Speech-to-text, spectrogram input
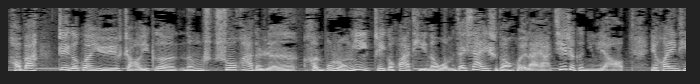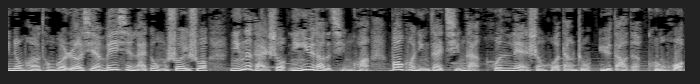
好吧，这个关于找一个能说话的人很不容易这个话题呢，我们在下一时段回来啊，接着跟您聊。也欢迎听众朋友通过热线、微信来跟我们说一说您的感受、您遇到的情况，包括您在情感、婚恋生活当中遇到的困惑。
